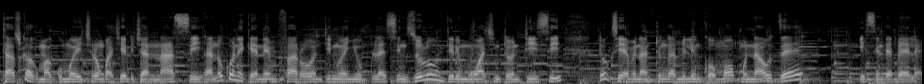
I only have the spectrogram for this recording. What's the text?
Tasvika kumagumo echirongwa chedu chanhasi anokoneka nemufaro ndini wenyu blessing zulu ndiri muwashington dc ndokusiyamina ntungamili nkomo munhau dzeisindebele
